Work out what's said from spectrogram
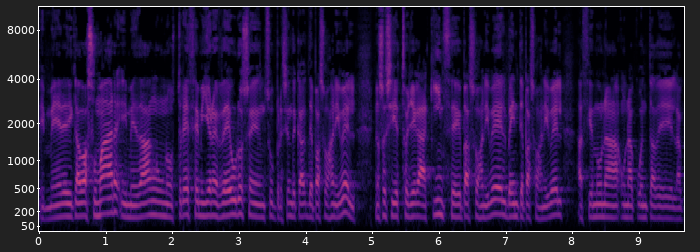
eh, me he dedicado a sumar y me dan unos 13 millones de euros en supresión de, de, pasos a nivel. No sé si esto llega a 15 pasos a nivel, 20 pasos a nivel, haciendo una, una cuenta de la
